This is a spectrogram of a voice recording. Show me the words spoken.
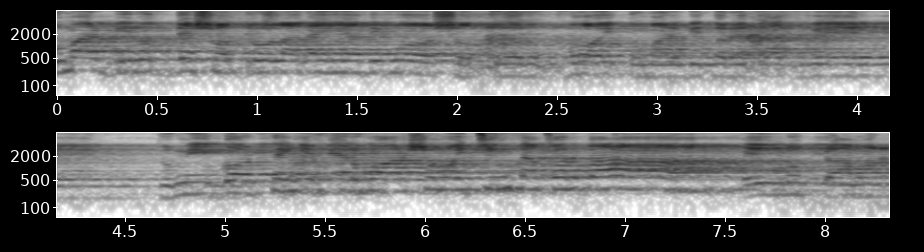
তোমার বিরুদ্ধে শত্রু লাগাইয়া দিব, শত্রুর ভয় তোমার ভিতরে থাকবে। তুমি ঘর থেকে বের হওয়ার সময় চিন্তা করবা, এই লোকটা আমার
